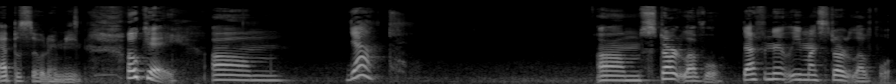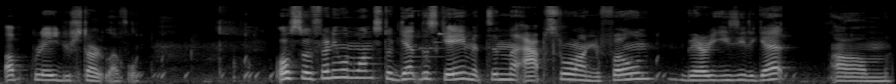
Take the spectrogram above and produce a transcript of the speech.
Episode, I mean. Okay. Um, yeah. Um, start level. Definitely my start level. Upgrade your start level. Also, if anyone wants to get this game, it's in the App Store on your phone. Very easy to get. Um,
